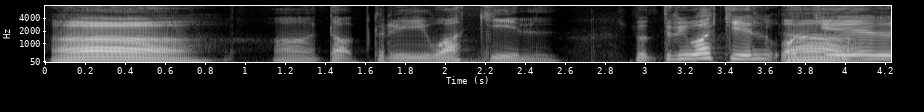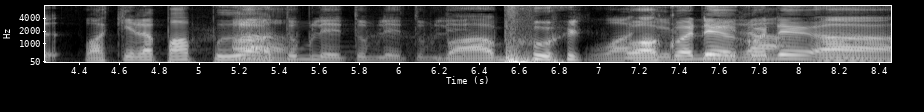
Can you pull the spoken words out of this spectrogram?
ah. Ha, top 3 wakil. Doktor wakil Wakil Wakil apa-apa ah, lah. Tu boleh Tu boleh Tu boleh Babun. Wakil Oh, aku ada, aku ada. Ha. Ah.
